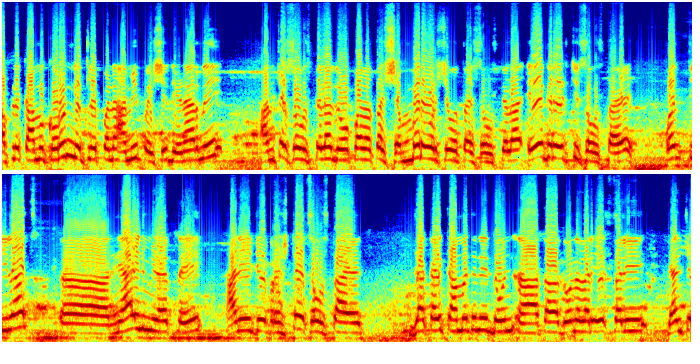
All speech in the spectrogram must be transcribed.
आपले कामं करून घेतले पण आम्ही पैसे देणार नाही. आमच्या संस्थेला जवळपास आता शंभर वर्ष होत आहे. संस्थेला ए ग्रेडची संस्था आहे पण तिलाच न्याय मिळत नाही. आणि जे भ्रष्ट संस्था आहेत ज्या काही कामं त्यांनी दोन आता दोन हजार एक साली ज्यांची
